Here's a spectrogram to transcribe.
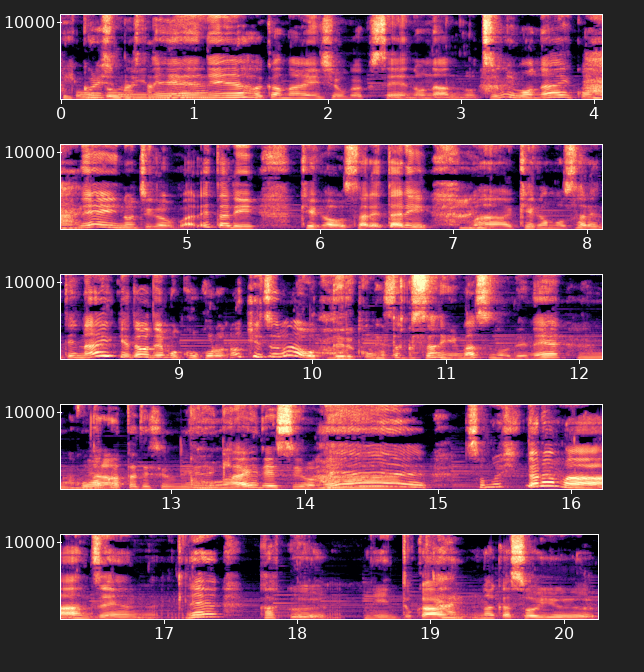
びっくりしましたね。ね。ね儚い小学生の何の罪もない子のね、命が奪われたり怪我をされたり、はい。まあ怪我もされてないけどでも心の傷は負ってる子もたくさんいますのでね。うん。怖かったですよね。怖いですよはね。その日からまあ安全ね確認とか、はい。なんかそういう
